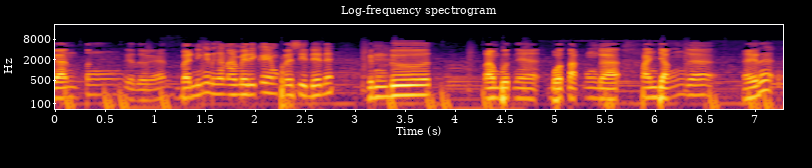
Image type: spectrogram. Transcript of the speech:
ganteng gitu kan bandingin dengan Amerika yang presidennya gendut rambutnya botak enggak panjang enggak. Akhirnya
